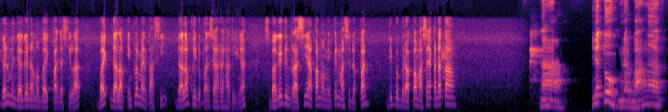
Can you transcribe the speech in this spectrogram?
dan menjaga nama baik Pancasila baik dalam implementasi dalam kehidupan sehari-harinya sebagai generasi yang akan memimpin masa depan di beberapa masa yang akan datang. Nah, iya tuh, bener banget.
